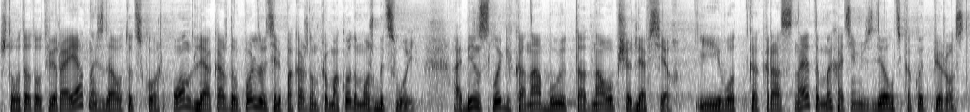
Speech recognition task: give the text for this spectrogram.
Что вот эта вот вероятность, да, вот этот скор, он для каждого пользователя по каждому промокоду может быть свой. А бизнес-логика, она будет одна общая для всех. И вот как раз на это мы хотим сделать какой-то прирост.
